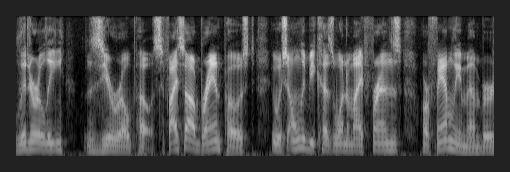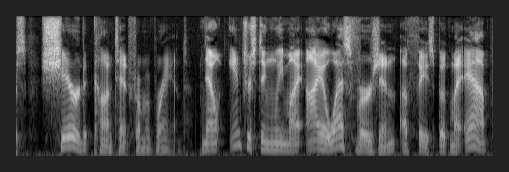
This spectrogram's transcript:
literally zero posts. If I saw a brand post, it was only because one of my friends or family members shared content from a brand. Now, interestingly, my iOS version of Facebook, my app,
